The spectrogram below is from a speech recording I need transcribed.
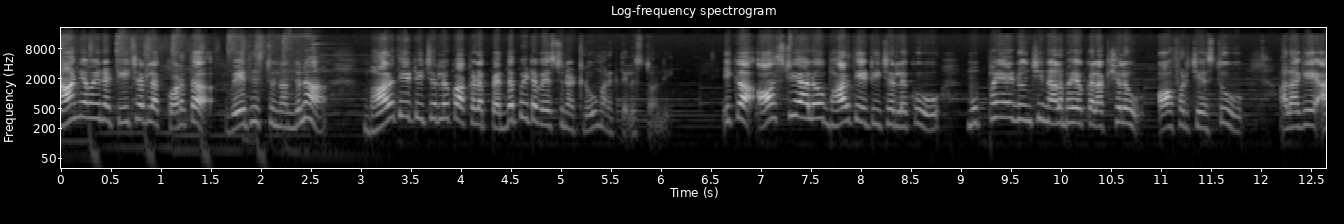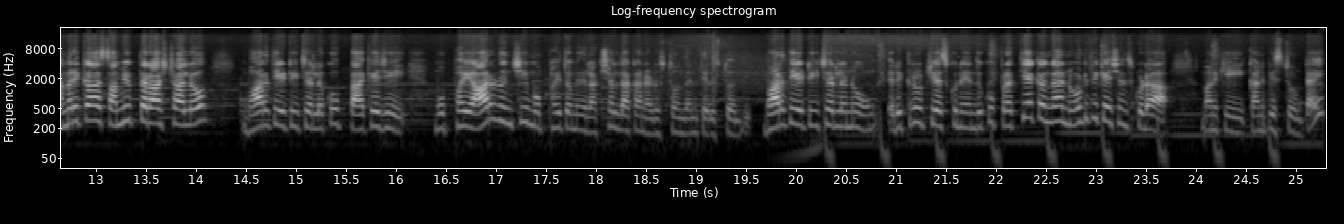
నాణ్యమైన టీచర్ల కొరత వేధిస్తున్నందున భారతీయ టీచర్లకు అక్కడ పెద్దపీట వేస్తున్నట్లు మనకు తెలుస్తోంది. ఇక ఆస్ట్రియాలో భారతీయ టీచర్లకు ముప్పై ఏడు నుంచి నలభై ఒక్క లక్షలు ఆఫర్ చేస్తూ అలాగే అమెరికా సంయుక్త రాష్ట్రాల్లో భారతీయ టీచర్లకు ప్యాకేజీ ముప్పై ఆరు నుంచి ముప్పై తొమ్మిది లక్షల దాకా నడుస్తోందని తెలుస్తోంది. భారతీయ టీచర్లను రిక్రూట్ చేసుకునేందుకు ప్రత్యేకంగా నోటిఫికేషన్స్ కూడా మనకి కనిపిస్తూ ఉంటాయి.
